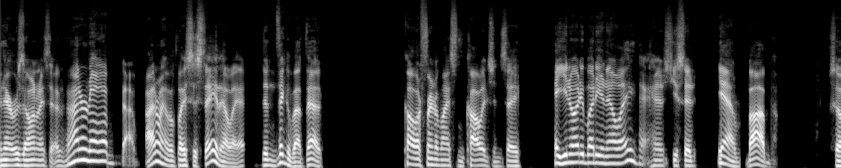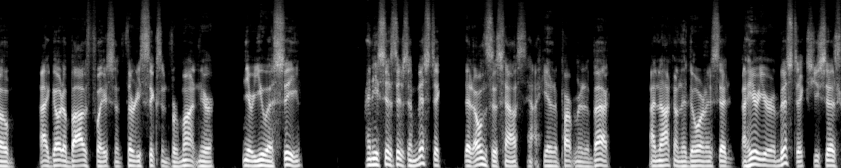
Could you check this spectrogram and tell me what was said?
in Arizona. I said, I don't know, I don't have a place to stay in L.A. I didn't think about that. Call a friend of mine from college and say, Hey, you know anybody in LA? And she said, Yeah, Bob. So I go to Bob's place in 36 in Vermont near near USC. And he says there's a mystic that owns this house. He had an apartment in the back. I knock on the door and I said, I hear you're a mystic. She says,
